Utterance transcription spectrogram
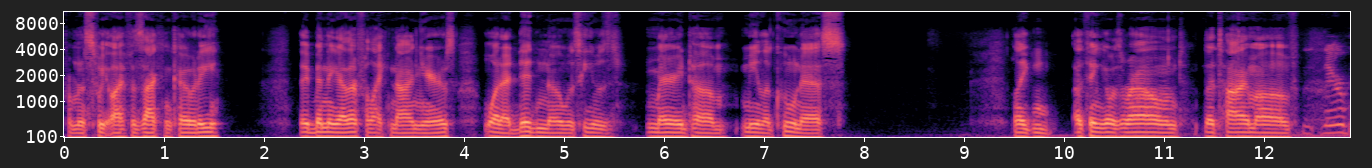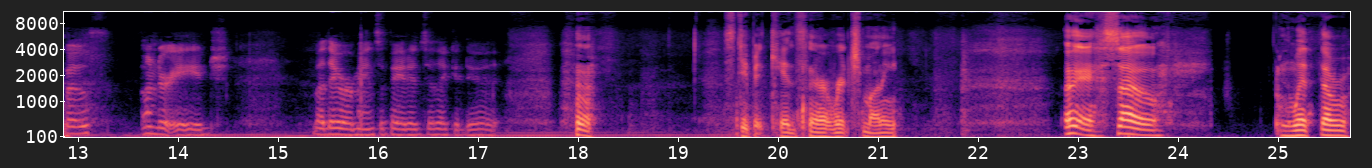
from The Suite Life of Zack and Cody. They've been together for like nine years. What I didn't know was he was married to Mila Kunis. Like I think it was around the time of They were both underage, but they were emancipated so they could do it. Stupid kids, they're rich money. Okay, so with the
